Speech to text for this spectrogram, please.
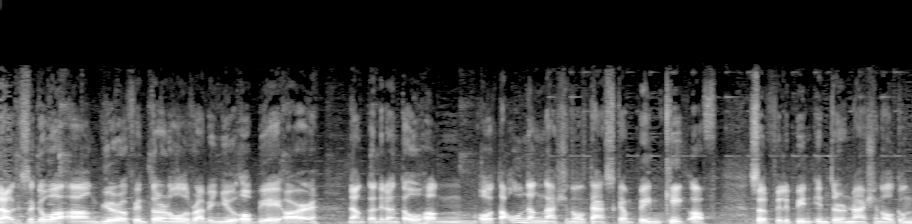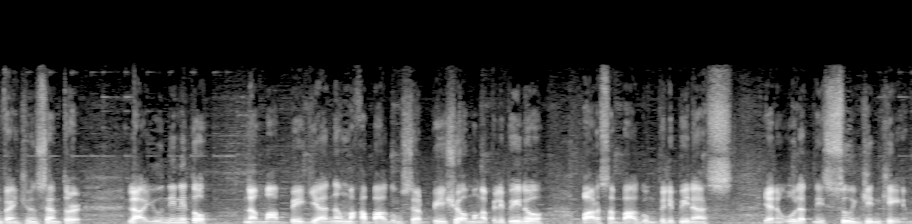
Nagsagawa ang Bureau of Internal Revenue o BAR ng kanilang tauhang o taunang National Tax Campaign kick-off sa Philippine International Convention Center. Layunin nito na mabigyan ng makabagong serbisyo ang mga Pilipino para sa bagong Pilipinas. Yan ang ulat ni Sue Jin Kim.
